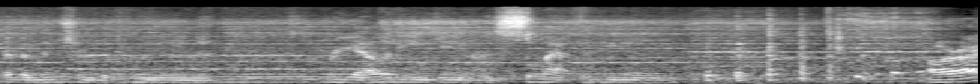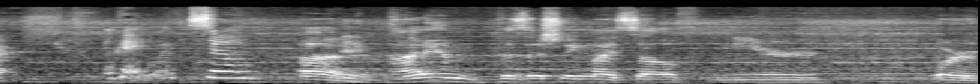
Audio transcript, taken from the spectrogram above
a dimension between reality and game. I slap the DM. All right. Okay, so Uh, I am positioning myself near, or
